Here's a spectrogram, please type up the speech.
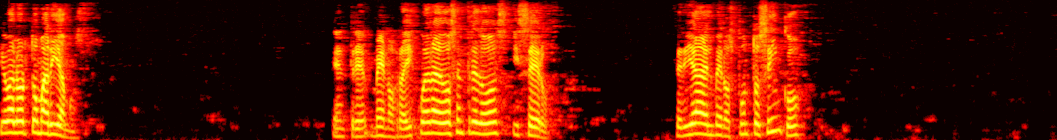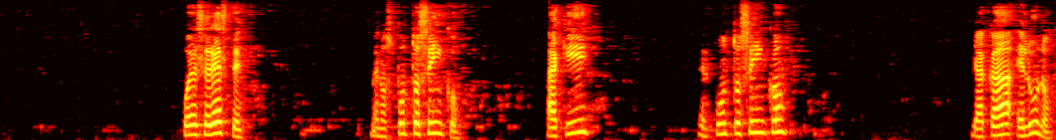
¿qué valor tomaríamos? Entre menos raíz cuadrada de 2 entre 2 y 0. Sería el menos puede ser este menos punto 5 aquí el punto 5 y acá el 1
